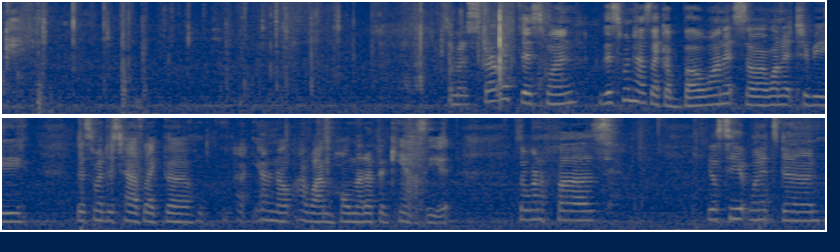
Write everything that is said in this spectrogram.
Okay. So I'm going to start with this one. This one has like a bow on it, so I want it to be, this one just has like the, I don't know why I'm holding that up and can't see it. So we're going to fuzz. You'll see it when it's done.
